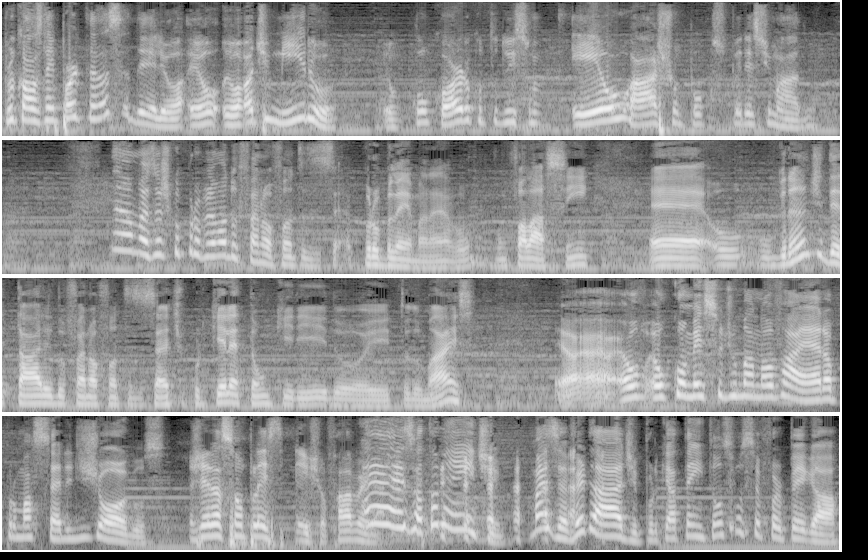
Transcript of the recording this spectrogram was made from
por causa da importância dele. Eu, eu, eu admiro, eu concordo com tudo isso, mas eu acho um pouco superestimado. Não, mas acho que o problema do Final Fantasy problema, né? Vamos, vamos falar assim. É, o, o, grande detalhe do Final Fantasy VII, porque ele é tão querido e tudo mais, é, é, o, é, o, começo de uma nova era para uma série de jogos. Geração PlayStation, fala a verdade. É, exatamente. Mas é verdade, porque até então, se você for pegar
